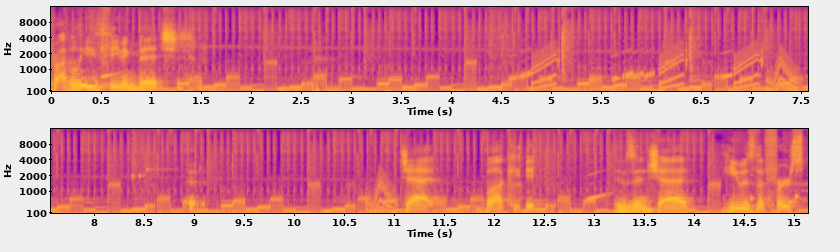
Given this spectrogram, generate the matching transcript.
Probably thieving bitch. chat, Buck, who's in chat, he was the first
